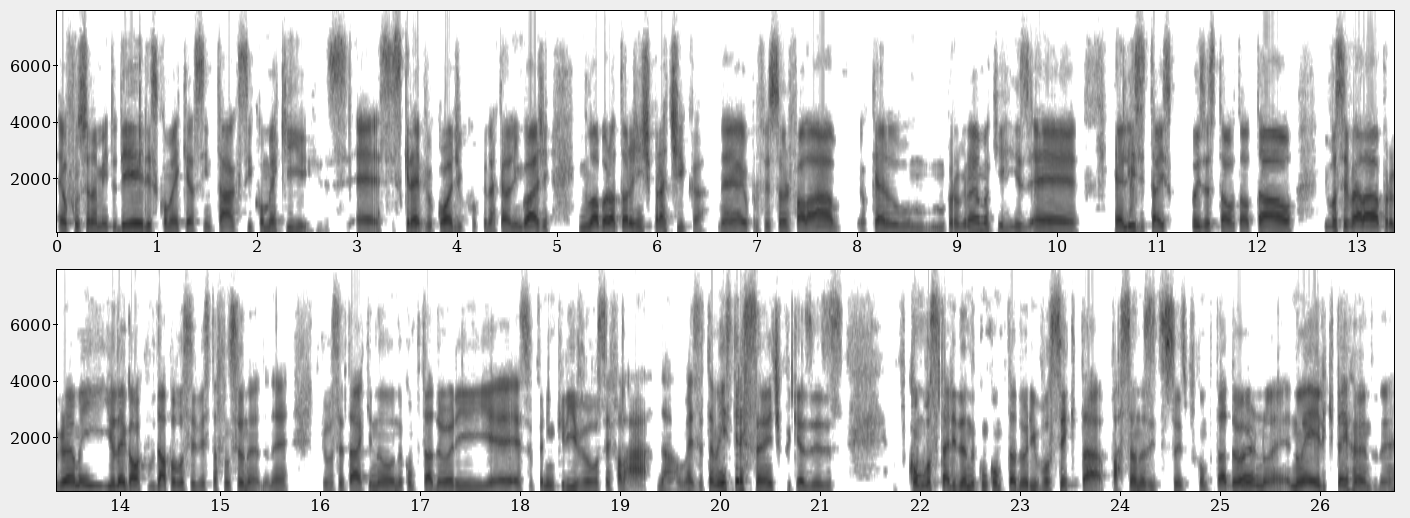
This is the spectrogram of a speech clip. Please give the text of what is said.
é o funcionamento deles, como é que é a sintaxe, como é que é, se escreve o código naquela linguagem, no laboratório a gente pratica, né? Aí o professor fala, ah, eu quero um programa que é, realize tais coisas, tal, tal, tal, e você vai lá, programa, e, e o legal é que dá para você ver se está funcionando, né? Porque você está aqui no, no, computador e é, é, super incrível você falar, ah, não, mas é também estressante, porque às vezes, como você está lidando com o computador e você que está passando as instruções para o computador, não é, não é ele que está errando, né?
